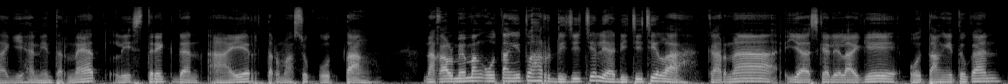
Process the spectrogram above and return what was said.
tagihan internet, listrik, dan air termasuk utang. Nah kalau memang utang itu harus dicicil ya dicicil lah Karena ya sekali lagi utang itu kan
